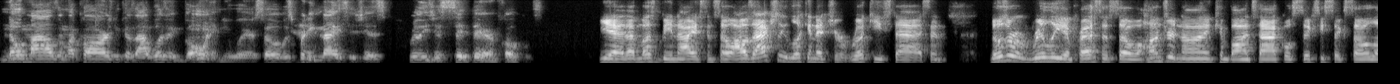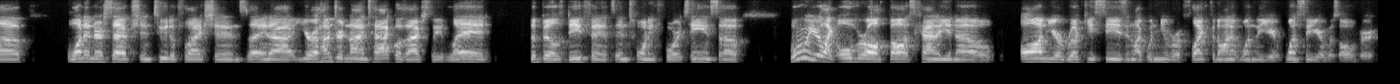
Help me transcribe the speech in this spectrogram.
no miles in my cars because I wasn't going anywhere. So it was pretty nice to just really just sit there and focus. Yeah, that must be nice. And so I was actually looking at your rookie stats and those are really impressive. So 109 combined tackles, 66 solo, one interception, two deflections. And uh, your 109 tackles actually led the Bills defense in 2014. So what were your like overall thoughts kind of, you know, on your rookie season, like when you reflected on it when the year once the year was over?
